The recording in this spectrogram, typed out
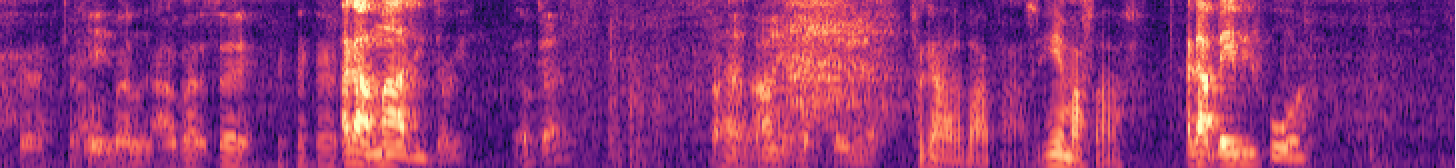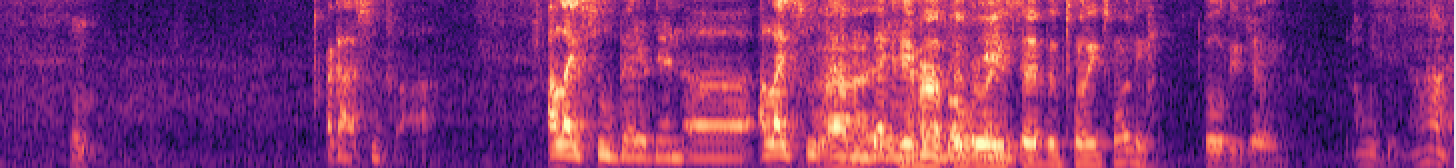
So, I, was about, it's- I was about to say. I got Mozzy three. Okay. I, have, I ain't listened to it yet. Forgot about Miles. He in my five. I got Baby four. I got Tsu five. I like Tsu better than uh I like Tsu album Uh, better it than came out February 7th, 2020. Boldy James. No, it did not.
